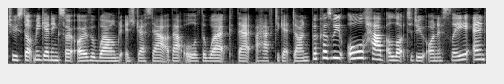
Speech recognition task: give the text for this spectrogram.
to stop me getting so overwhelmed and stressed out about all of the work that I have to get done because we all have a lot to do, honestly, and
